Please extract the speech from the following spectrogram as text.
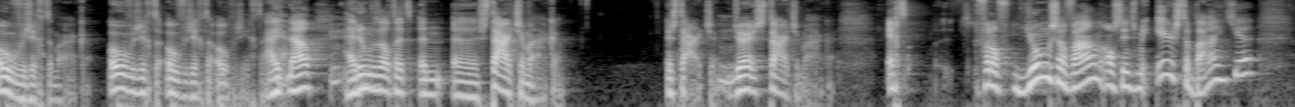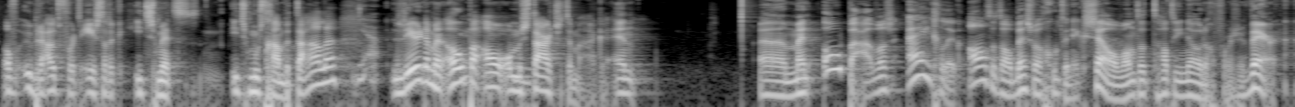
overzichten maken. Overzichten, overzichten, overzichten. Hij, Ja. Nou, hij noemde het altijd een eh, staartje maken. Een staartje. Jer, staartje maken. Echt vanaf jongs af aan, al sinds mijn eerste baantje... of überhaupt voor het eerst dat ik iets, met, iets moest gaan betalen ja. leerde mijn opa al om een staartje te maken. En eh, mijn opa was eigenlijk altijd al best wel goed in Excel, want dat had hij nodig voor zijn werk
